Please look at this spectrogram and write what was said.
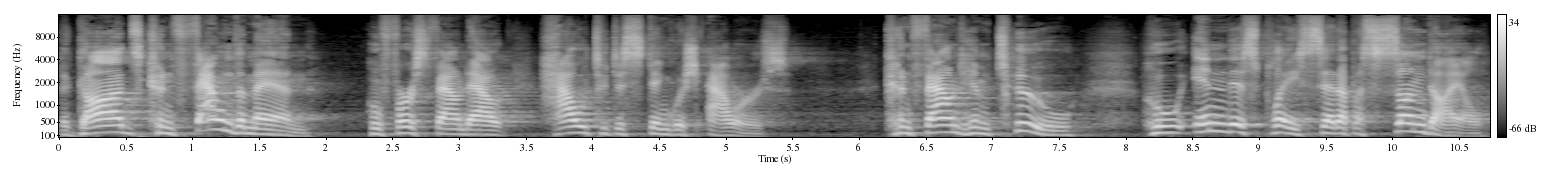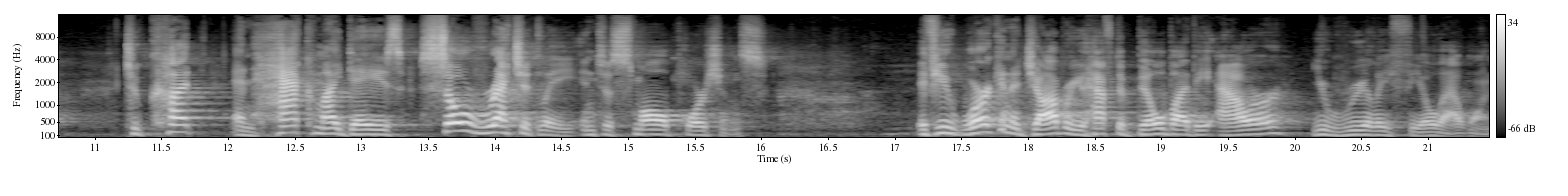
The gods confound the man who first found out how to distinguish hours. Confound him too, who in this place set up a sundial to cut and hack my days so wretchedly into small portions. If you work in a job where you have to bill by the hour, you really feel that one.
